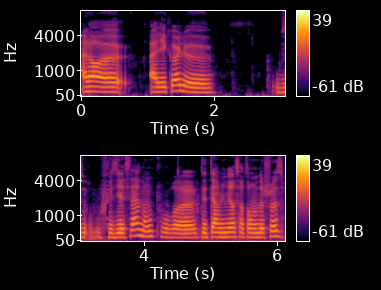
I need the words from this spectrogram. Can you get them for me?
Alors, euh, à l'école, euh, vous, vous faisiez ça, non, pour euh, déterminer un certain nombre de choses?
